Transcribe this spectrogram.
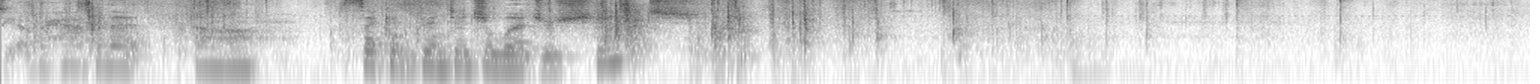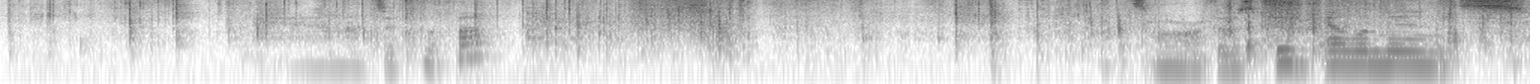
The other half of that uh, second vintage ledger sheet. And that's a flip up. It's more of those big elements.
